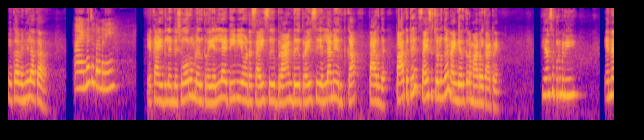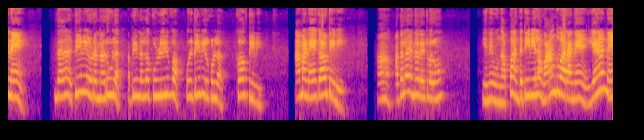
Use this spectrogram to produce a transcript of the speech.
ஏக்கா வெண்ணிலாக்கா. ஆ என்ன சுப்பிரமணி? ஏக்கா இதுல இந்த ஷோரூம்ல இருக்கிற எல்லா டிவியோட சைஸு பிராண்டு பிரைஸ் எல்லாமே இருக்குக்கா. பாருங்க. பார்த்துட்டு சைஸ் சொல்லுங்க நான் இங்க இருக்கிற மாடல் காட்டுறேன். ஏன் சுப்பிரமணி? என்னண்ணே? இந்த டிவியோட நடுவுல அப்படியே நல்லா குழிவா ஒரு டிவி இருக்கும்ல கர்வ் டிவி ஆமாண்ணே கவ் டிவி ஆ அதெல்லாம் என்ன ரேட் வரும்? என்ன உங்க அப்பா அந்த டிவி எல்லாம் வாங்குவாரானே ஏன்னே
